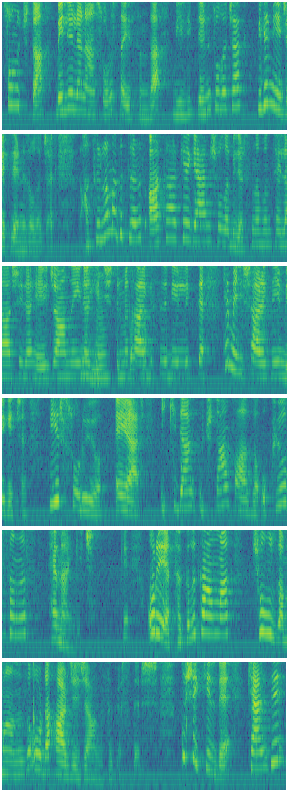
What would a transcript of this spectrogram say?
Sonuçta belirlenen soru sayısında bildikleriniz olacak, bilemeyecekleriniz olacak. Hatırlamadıklarınız arka arkaya gelmiş olabilir. Sınavın telaşıyla, heyecanıyla, yetiştirme mutlaka. kaygısıyla birlikte hemen işaretleyin ve geçin. Bir soruyu eğer 2'den 3'ten fazla okuyorsanız hemen geçin. Oraya takılı kalmak çoğu zamanınızı orada harcayacağınızı gösterir. Bu şekilde kendi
